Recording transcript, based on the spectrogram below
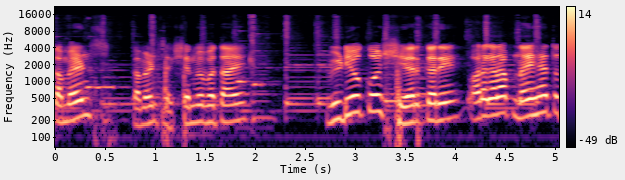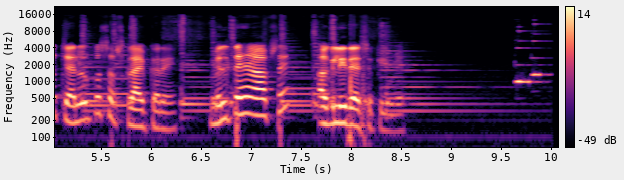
Comments comment section में बताएँ। Video को शेयर करें और अगर आप नए हैं तो चैनल को सब्सक्राइब करें। मिलते हैं आपसे अगली रेसिपी में।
